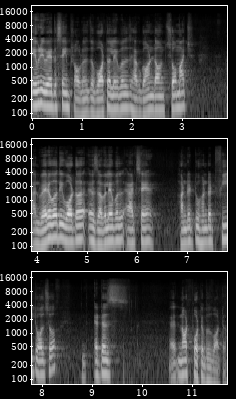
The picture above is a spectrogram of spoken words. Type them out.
everywhere the same problems. The water levels have gone down so much and wherever the water is available at say 100 200 feet also it is uh, not potable water.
